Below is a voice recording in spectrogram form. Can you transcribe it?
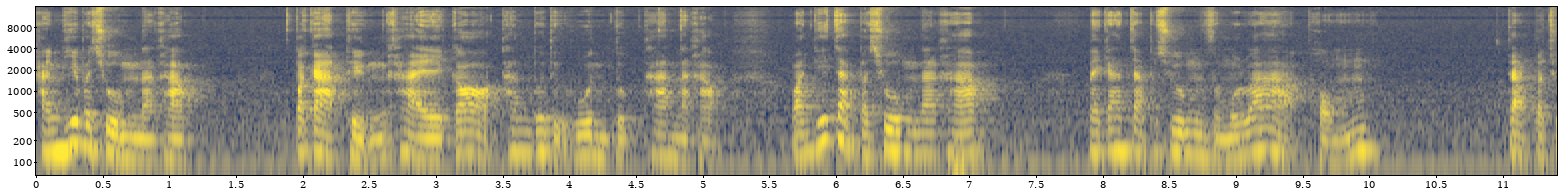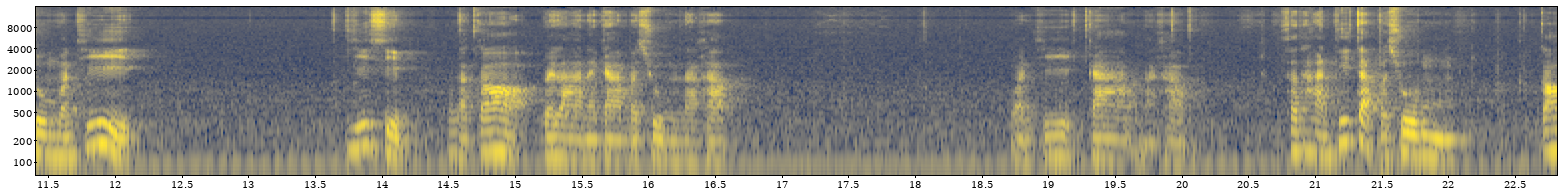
ครั้งที่ประชุมนะครับ ประกาศถึงใครก็ท่านผู้ถือหุ้นทุกท่านนะครับ วันที่จัดประชุมนะครับ ในการจัดประชุมสมมุติว่าผมจัดประชุมวันที่ 20 แล้วก็เวลาในการประชุมนะครับ วันที่ 9 นะครับ สถานที่จัดประชุมก็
